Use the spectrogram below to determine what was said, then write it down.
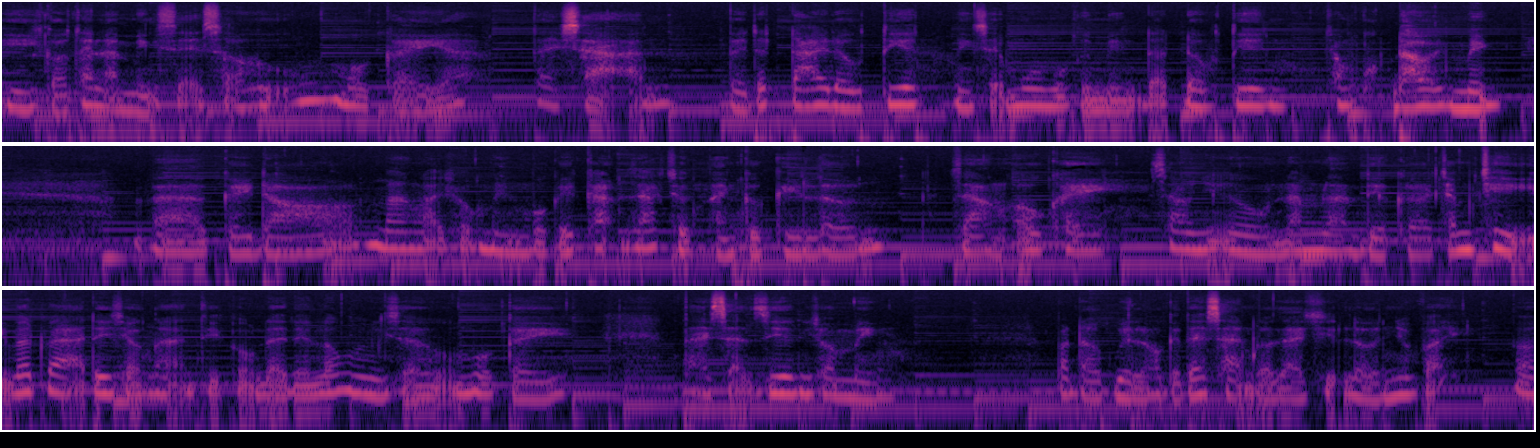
thì có thể là mình sẽ sở hữu một cái à, tài sản về đất đai đầu tiên. Mình sẽ mua một cái miếng đất đầu tiên trong cuộc đời mình. Và cái đó mang lại cho mình một cái cảm giác trưởng thành cực kỳ lớn. Rằng ok sau những nhiều năm làm việc à, chăm chỉ vất vả đi chẳng hạn thì cũng đã đến lúc mình sở hữu một cái tài sản riêng cho mình. Và đặc biệt là một cái tài sản có giá trị lớn như vậy. Và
